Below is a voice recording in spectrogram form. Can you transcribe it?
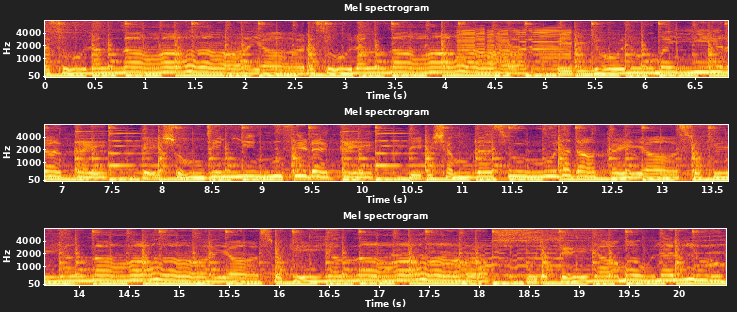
റസൂലല്ലാ യാ റസൂലല്ലാ. പെരിയോനു മയ്യിറക്കൈ പേശും ജിന്നിൻ സിടക്കൈ പിരിശം റസൂലതാക്കൈ യാ സ്വഫിയല്ലാ യാ സ്വഫിയല്ലാ ഉരത്ത് യാ മൗലല്ലുറുബ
